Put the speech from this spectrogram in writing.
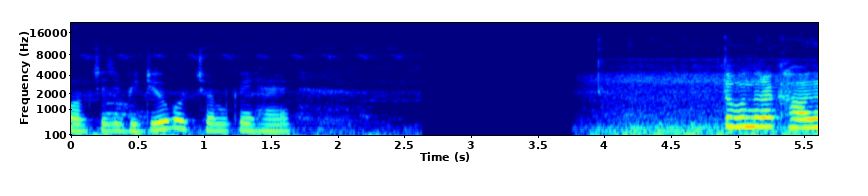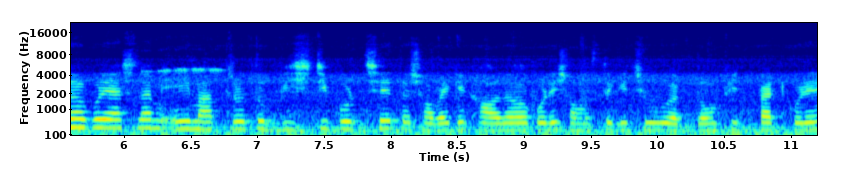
ভাবছে যে ভিডিও করছ আমাকে হ্যাঁ। তো বন্ধুরা খাওয়া দাওয়া করে আসলাম, এই মাত্র তো বৃষ্টি পড়ছে, তো সবাইকে খাওয়া দাওয়া করে সমস্ত কিছু একদম ফিটফাট করে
